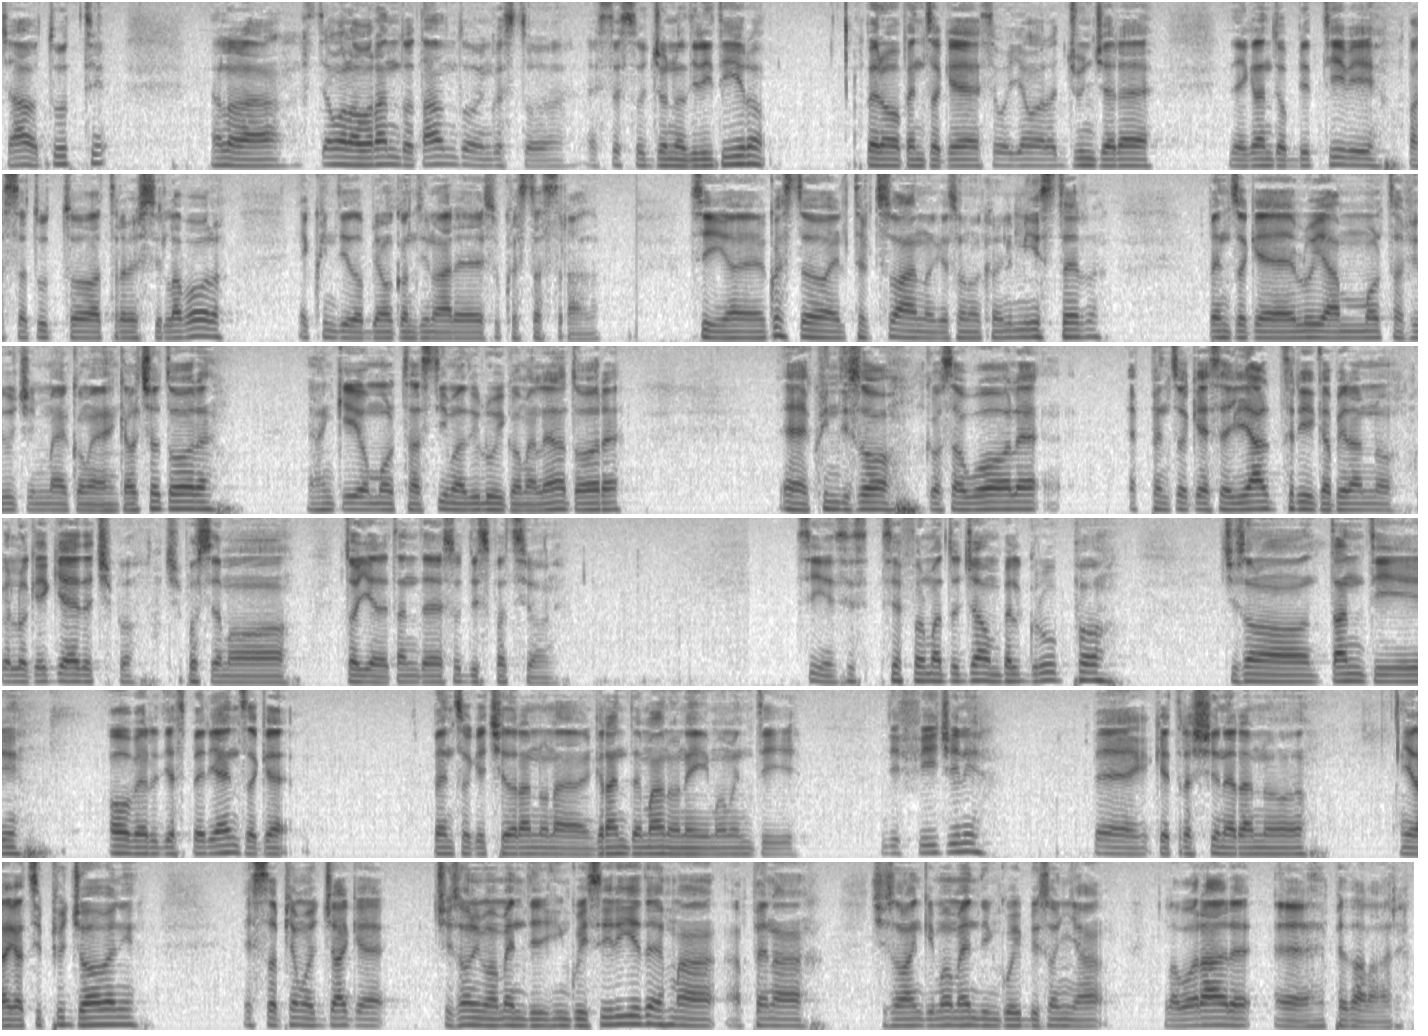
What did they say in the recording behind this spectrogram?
Ciao a tutti. Allora, stiamo lavorando tanto in questo stesso giorno di ritiro, però penso che se vogliamo raggiungere dei grandi obiettivi passa tutto attraverso il lavoro e quindi dobbiamo continuare su questa strada. Sì, eh, questo è il terzo anno che sono con il mister, penso che lui ha molta fiducia in me come calciatore e anche io ho molta stima di lui come allenatore e quindi so cosa vuole e penso che se gli altri capiranno quello che chiede ci, po- ci possiamo togliere tante soddisfazioni. Sì, si, si, è formato già un bel gruppo, ci sono tanti over di esperienza che penso che ci daranno una grande mano nei momenti difficili, che trascineranno i ragazzi più giovani e sappiamo già che ci sono i momenti in cui si ride, ma appena ci sono anche i momenti in cui bisogna lavorare e pedalare.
